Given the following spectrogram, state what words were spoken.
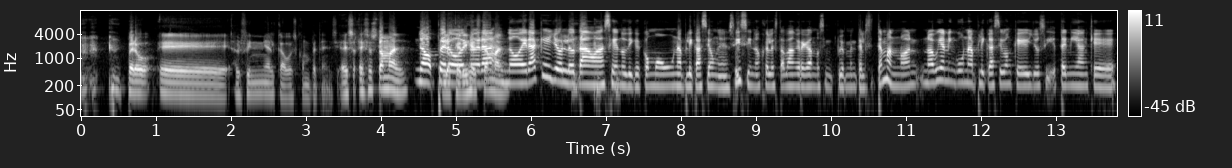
Pero eh, al fin y al cabo es competencia. Eso, eso está mal. No, pero no era, mal. no era que ellos lo estaban haciendo de que como una aplicación en sí, sino que lo estaban agregando simplemente al sistema. No, no había ninguna aplicación que ellos tenían que,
